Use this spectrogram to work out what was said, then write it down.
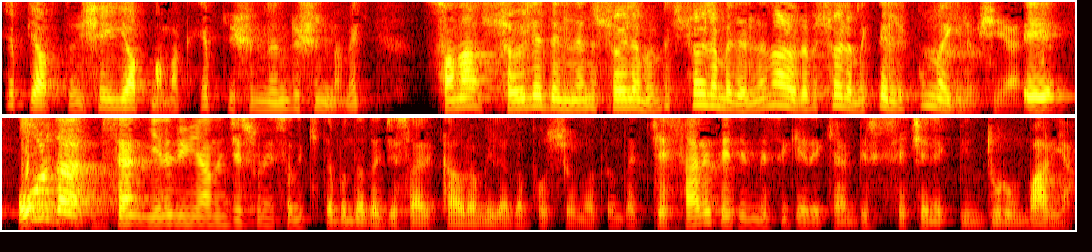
hep yaptığın şeyi yapmamak, hep düşünüleni düşünmemek, sana söyle denileni söylememek, söyleme denileni arada bir söylemek. Delilik bununla ilgili bir şey yani. E, orada sen Yeni Dünyanın Cesur İnsanı kitabında da cesaret kavramıyla da pozisyonladığında cesaret edilmesi gereken bir seçenek, bir durum var ya.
